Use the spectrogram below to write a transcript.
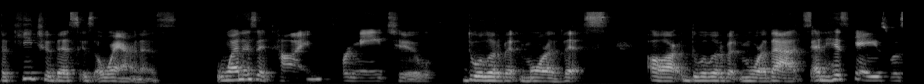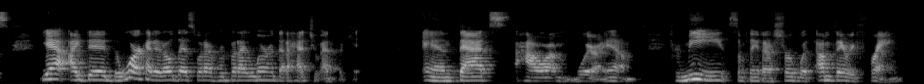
the key to this is awareness. When is it time for me to do a little bit more of this uh, do a little bit more of that. And his case was, yeah, I did the work, I did all this, whatever, but I learned that I had to advocate. And that's how I'm where I am. For me, something that I struggle with, I'm very frank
